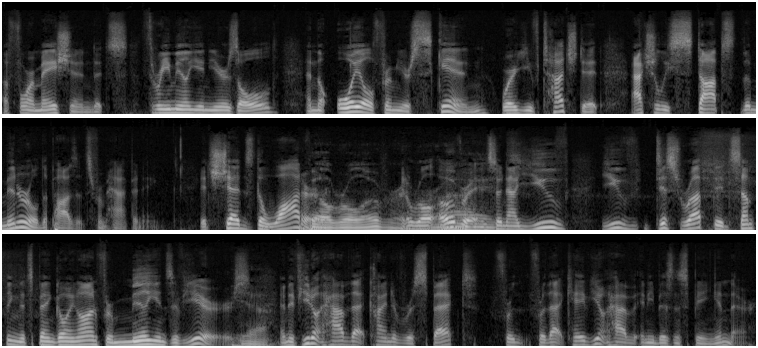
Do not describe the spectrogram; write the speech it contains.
a formation that's three million years old, and the oil from your skin where you've touched it actually stops the mineral deposits from happening. It sheds the water. They'll roll over it. It'll roll over it, and so now you've you've disrupted something that's been going on for millions of years. Yeah. And if you don't have that kind of respect for for that cave, you don't have any business being in there.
